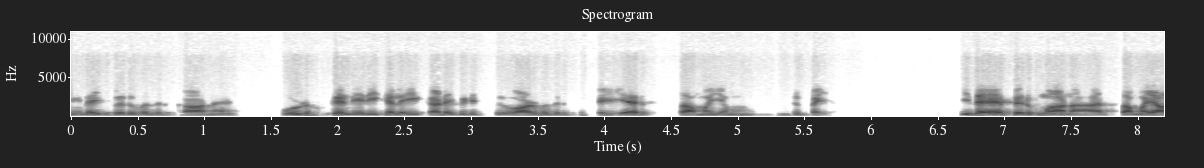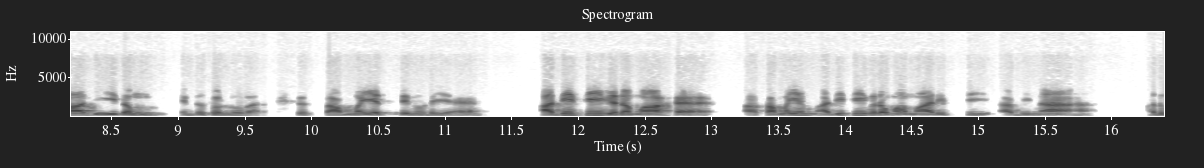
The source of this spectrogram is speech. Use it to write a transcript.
நிலை பெறுவதற்கான ஒழுக்க நெறிகளை கடைபிடித்து வாழ்வதற்கு பெயர் சமயம் என்று பெயர். இத பெருமானார் சமயாதீதம் என்று சொல்லுவார். சமயத்தினுடைய அதிதீவிரமாக சமயம் அதிதீவிரமா மாறிடுச்சு அப்படின்னா அது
